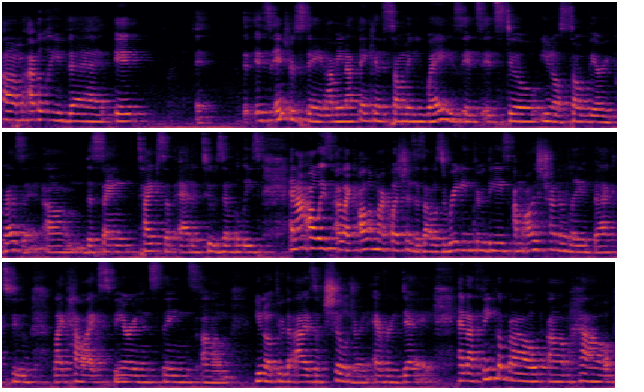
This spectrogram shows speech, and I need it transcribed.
Um, I believe that it, it it's interesting. I mean, I think in so many ways, it's it's still you know so very present. Um, the same types of attitudes and beliefs, and I always I like all of my questions as I was reading through these. I'm always trying to relate it back to like how I experience things. Um, you know, through the eyes of children every day. And I think about um, how,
